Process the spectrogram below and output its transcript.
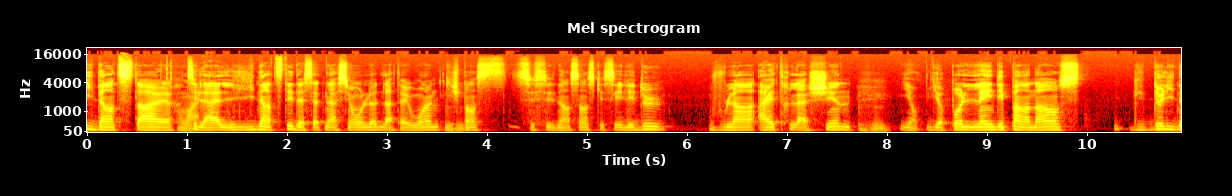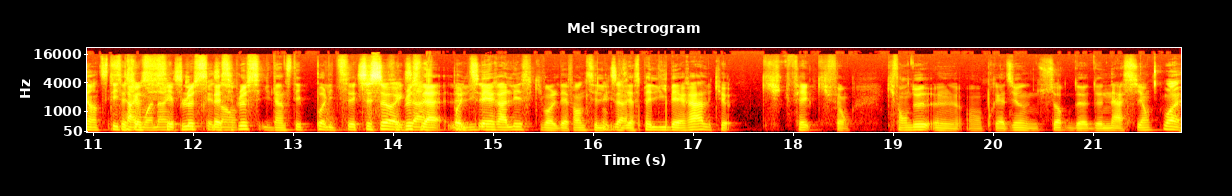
identitaire, Ouais. la- l'identité de cette nation-là, de la Taïwan, qui je Mhm. pense, c'est c'est dans le sens que c'est les deux voulant être la Chine, Mhm. il n'y a, pas l'indépendance de l'identité taïwanaise. c'est plus, ben, plus l'identité politique. C'est ça, C'est plus la- le libéralisme qui va le défendre. C'est les, aspects libéraux qui, fait, qui, font, qui font d'eux, on pourrait dire, une sorte de, de nation. Ouais,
